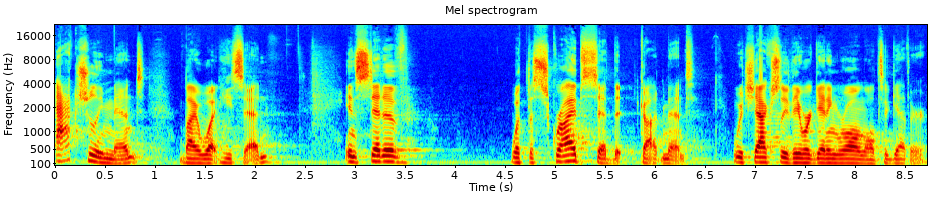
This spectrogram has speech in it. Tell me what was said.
actually meant by what he said, instead of what the scribes said that God meant, which actually they were getting wrong altogether.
